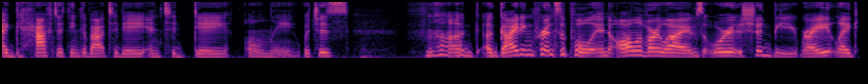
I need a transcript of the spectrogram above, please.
I have to think about today and today only, which is a, a, guiding principle in all of our lives, or it should be, right? Like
